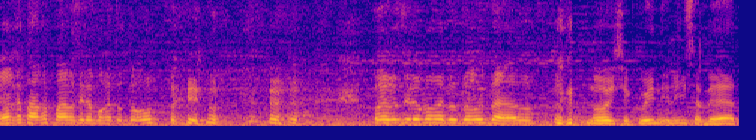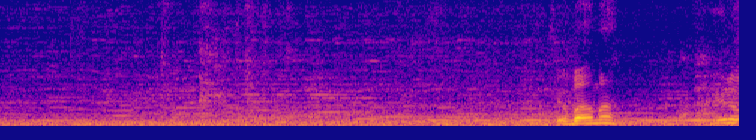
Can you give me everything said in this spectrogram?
Nakakatakot para sila mga totoo. para sila mga totoo tao. Hoy, si Queen Elizabeth. Si Obama. Yun o.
